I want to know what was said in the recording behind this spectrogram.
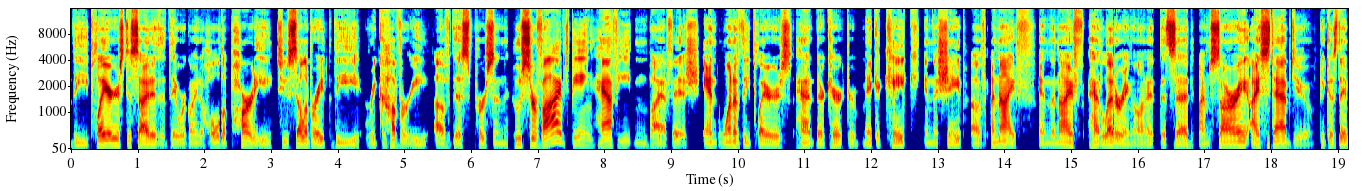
the players decided that they were going to hold a party to celebrate the recovery of this person who survived being half eaten by a fish. And one of the players had their character make a cake in the shape of a knife. And the knife had lettering on it that said, I'm sorry I stabbed you because they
